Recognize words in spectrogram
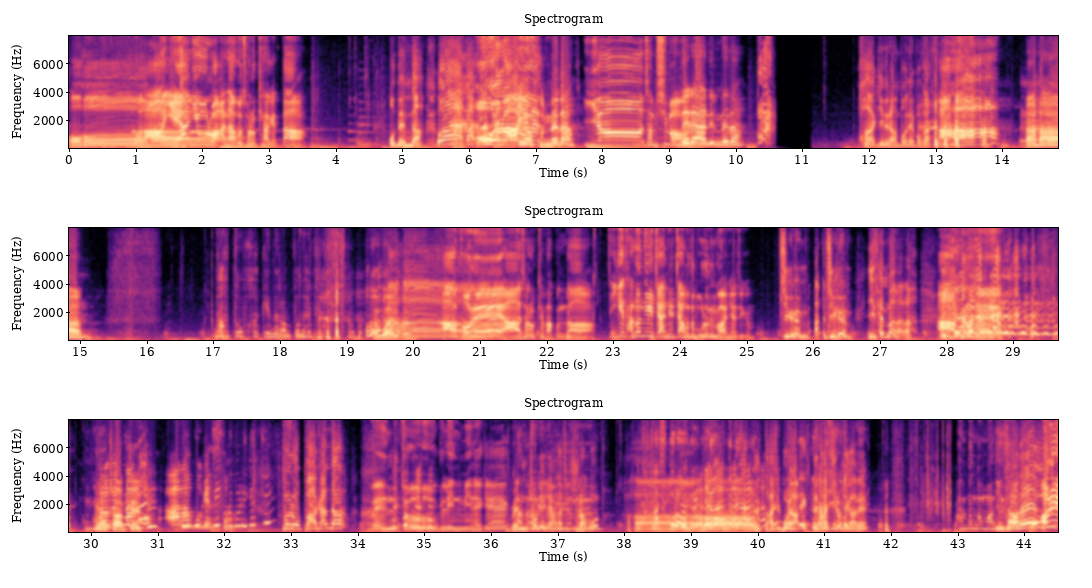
어허 아 예안이오로 안 하고 저렇게 하겠다 어 낸다. 와! 오 이거 아예는 그렇습니다. 이야 잠시만. 내래 아닙니다. 확인을 한번 해보가 아하. 음. 나도 확인을 한번 해보고 아, 뭐야 이거? 아 거래. 아 저렇게 바꾼다. 이게 단원일지 아닐지 아무도 모르는 거 아니야 지금. 지금 아, 지금 이 셋만 알아. 아 그러네 뭐참 그러면 나도 깨지? 알아보겠어. 프로파간다 왼쪽 린민에게 왼쪽에게 하나씩 한 주라고? 다시 돌아오네. 어허. 다시 뭐야 내왜 다시 이렇게 가네 한편 동무한테 인사하네? 누가- 아니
